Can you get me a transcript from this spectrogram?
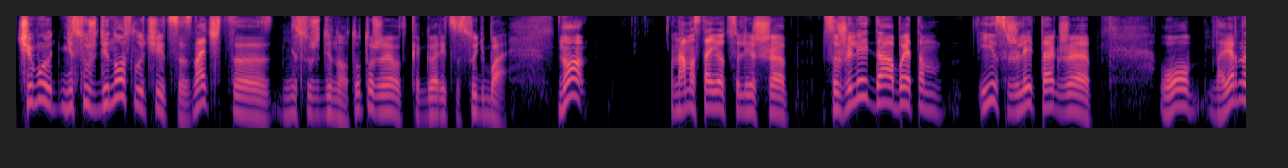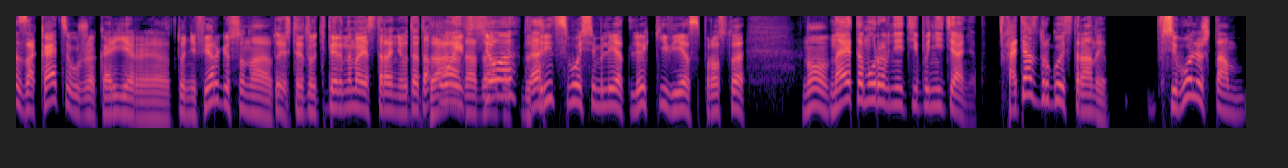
чему не суждено случиться, значит, э, не суждено. Тут уже, вот, как говорится, судьба. Но нам остается лишь э, сожалеть, да, об этом, и сожалеть также о, наверное, закате уже карьеры Тони Фергюсона. То есть это теперь на моей стороне вот это Да, «Ой, да, да, все!» да. Да 38 лет, легкий вес, просто... Но, На этом уровне типа не тянет. хотя, с другой стороны, всего лишь там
